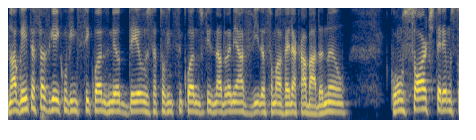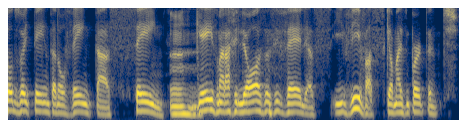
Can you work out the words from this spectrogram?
Não aguenta essas gays com 25 anos, meu Deus, já tô 25 anos, não fiz nada na minha vida, sou uma velha acabada. Não. Com sorte, teremos todos 80, 90, 100 uhum. gays maravilhosas e velhas e vivas, que é o mais importante.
